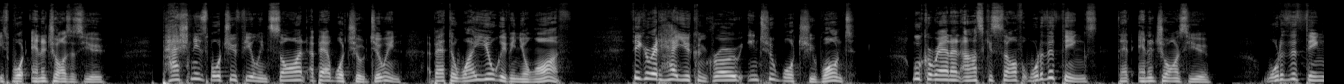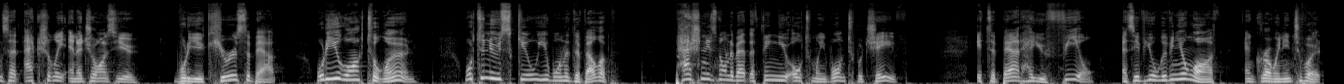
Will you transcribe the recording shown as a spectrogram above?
is what energizes you. Passion is what you feel inside about what you're doing, about the way you're living your life. Figure out how you can grow into what you want. Look around and ask yourself what are the things that energize you? What are the things that actually energize you? What are you curious about? What do you like to learn? What's a new skill you want to develop? Passion is not about the thing you ultimately want to achieve. It's about how you feel as if you're living your life and growing into it.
